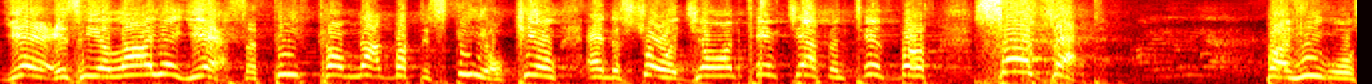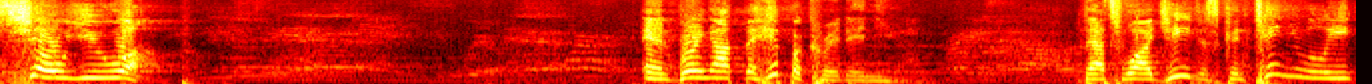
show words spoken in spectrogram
Yeah, is he a liar? Yes. A thief come not but to steal, kill, and destroy. John 10th chapter and 10th verse says that. But he will show you up and bring out the hypocrite in you. That's why Jesus continually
